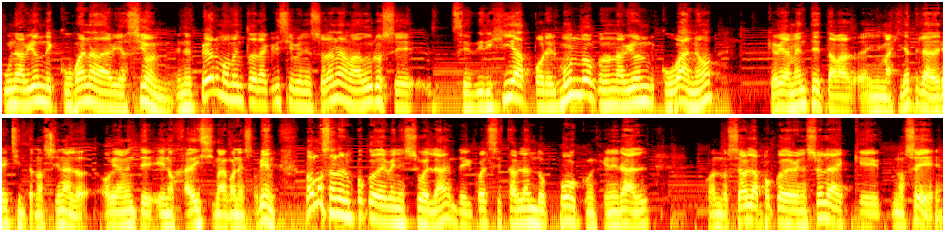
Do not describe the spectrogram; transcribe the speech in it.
un avión de cubana de aviación. En el peor momento de la crisis venezolana, Maduro se, se dirigía por el mundo con un avión cubano. Que obviamente estaba, imagínate la derecha internacional, obviamente enojadísima con eso. Bien, vamos a hablar un poco de Venezuela, del cual se está hablando poco en general cuando se habla poco de Venezuela es que, no sé,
